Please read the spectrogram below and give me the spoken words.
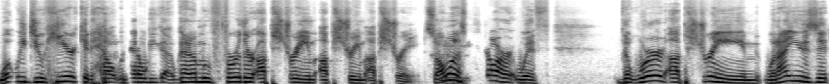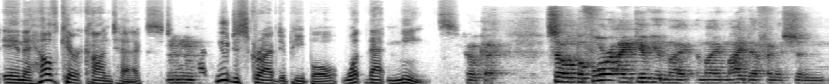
what we do here can help. We got we got to move further upstream, upstream, upstream. So I want to mm-hmm. start with the word upstream, when I use it in a healthcare context, mm-hmm. you describe to people what that means. Okay. So before I give you my, my my definition,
